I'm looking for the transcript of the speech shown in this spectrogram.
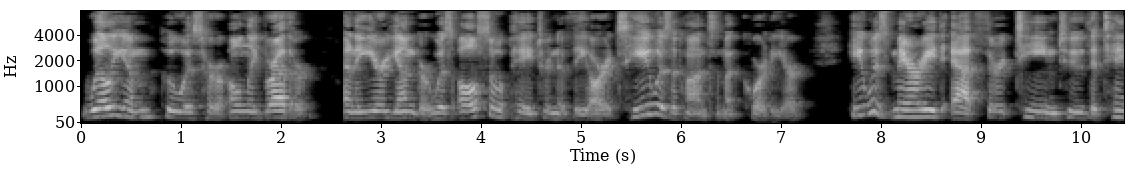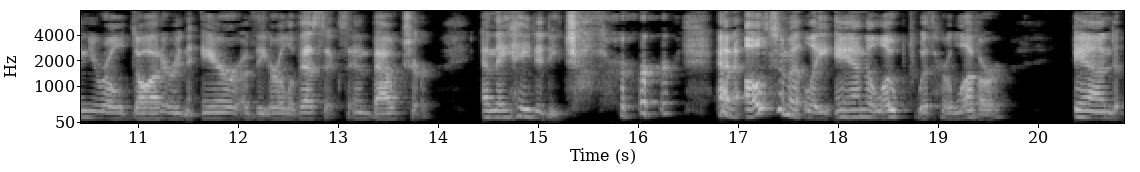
William, who was her only brother and a year younger, was also a patron of the arts. He was a consummate courtier. He was married at 13 to the 10 year old daughter and heir of the Earl of Essex, Anne Bourchier, and they hated each other. and ultimately, Anne eloped with her lover, and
